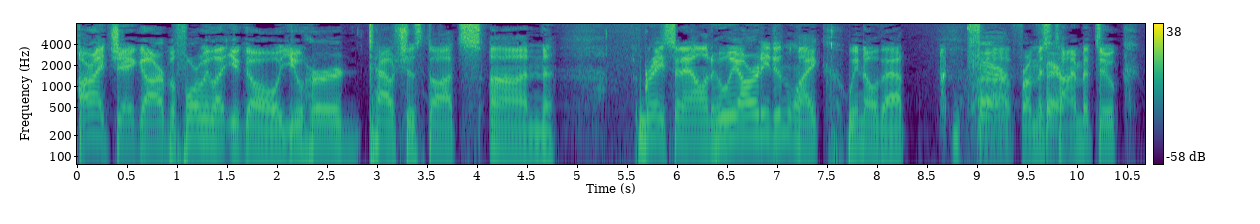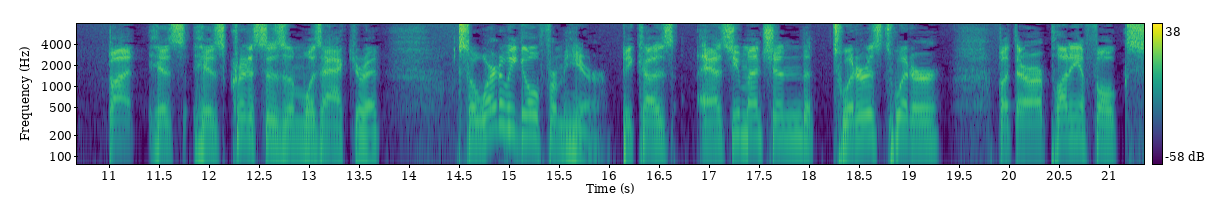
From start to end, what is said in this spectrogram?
All right, Jagar, before we let you go, you heard Tausch's thoughts on Grayson Allen, who we already didn't like. We know that Fair, uh, from his fair. time at Duke. But his his criticism was accurate. So where do we go from here? Because as you mentioned, Twitter is Twitter, but there are plenty of folks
